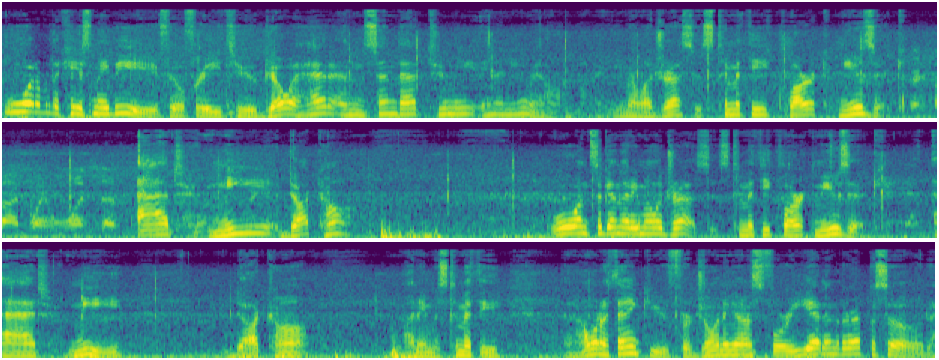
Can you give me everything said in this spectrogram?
whatever the case may be, feel free to go ahead and send that to me in an email. My email address is Timothy Clark Music 35.17. at me.com. Once again, that email address is Timothy Clark Music at me.com. My name is Timothy, and I want to thank you for joining us for yet another episode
